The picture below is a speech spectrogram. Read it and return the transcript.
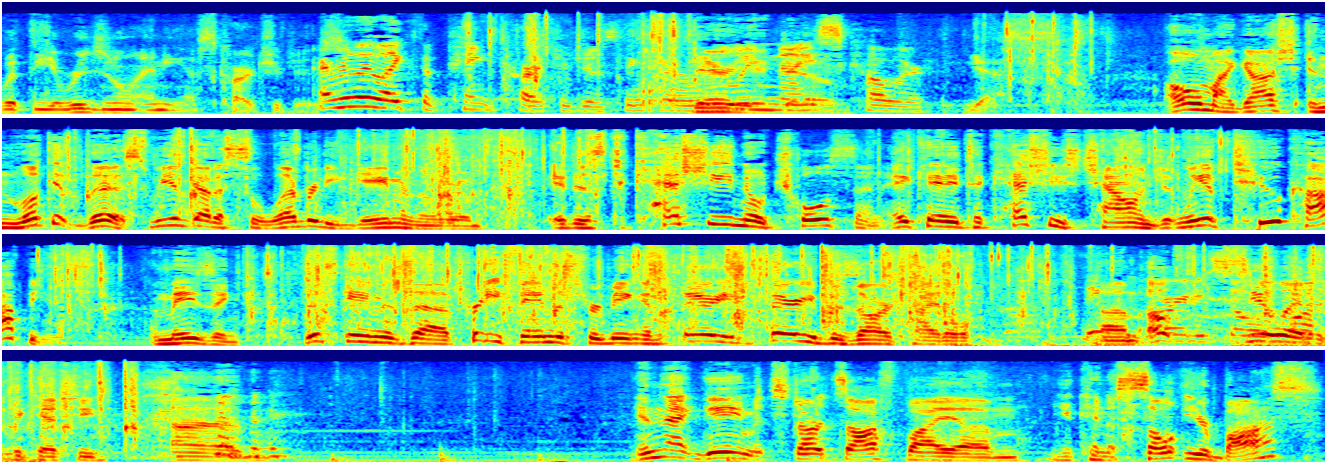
with the original NES cartridges. I really like the pink cartridges. I think they're a There really you go. nice color. Yes. Oh my gosh, and look at this. We have got a celebrity game in the room. It is Takeshi no Chosen, aka Takeshi's Challenge, and we have two copies. Amazing. This game is uh, pretty famous for being a very, very bizarre title. Um, oh, see you later, one. Takeshi. Um, in that game, it starts off by um, you can assault your boss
